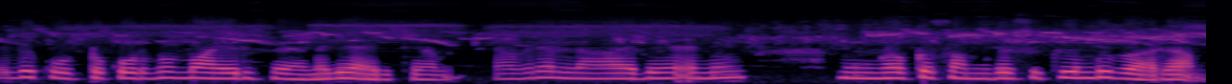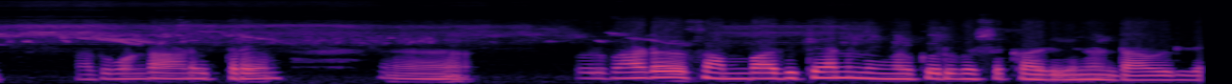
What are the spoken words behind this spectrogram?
വലിയ കൂട്ടുകുടുംബമായ ഒരു ഫാമിലി ആയിരിക്കാം. അവരെല്ലാവരെയും നിങ്ങൾക്ക് സംരക്ഷിക്കേണ്ടി വരാം. അതുകൊണ്ടാണ് ഇത്രയും ഒരുപാട് സമ്പാദിക്കാനും നിങ്ങൾക്കൊരു പക്ഷെ കഴിയുന്നുണ്ടാവില്ല.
